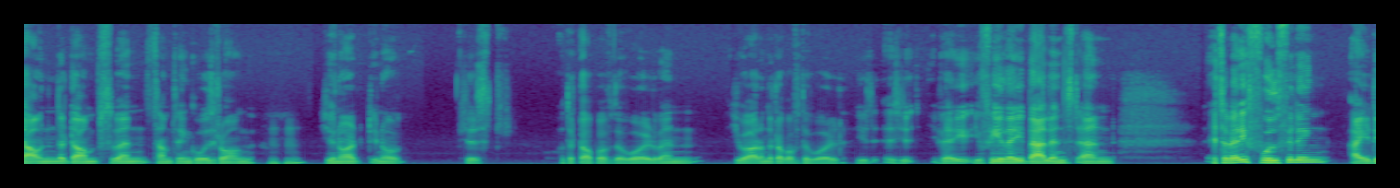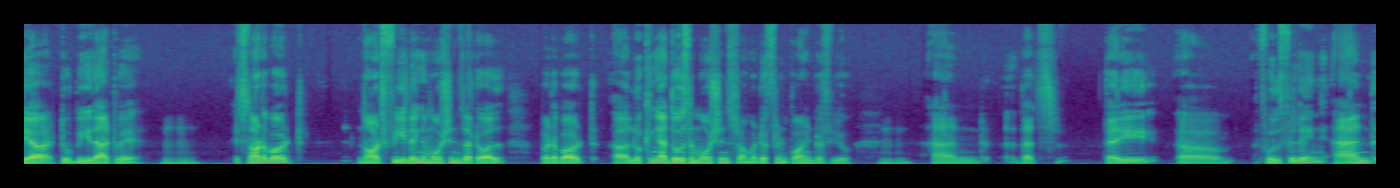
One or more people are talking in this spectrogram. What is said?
down in the dumps when something goes wrong Mm-hmm. you're not you know just at the top of the world when you are on the top of the world you, you very you feel very balanced and it's a very fulfilling idea to be that way Mm-hmm. it's not about not feeling emotions at all but about uh, looking at those emotions from a different point of view Mm-hmm. and that's very uh, fulfilling and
